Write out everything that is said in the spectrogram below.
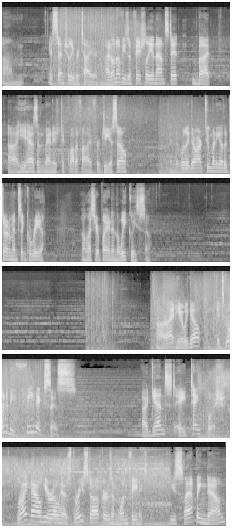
um, essentially retired. I don't know if he's officially announced it, but uh, he hasn't managed to qualify for GSL. And really, there aren't too many other tournaments in Korea. Unless you're playing in the weeklies, so. Alright, here we go. It's going to be Phoenixes against a tank push. Right now, Hero has three Stalkers and one Phoenix. He's slapping down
